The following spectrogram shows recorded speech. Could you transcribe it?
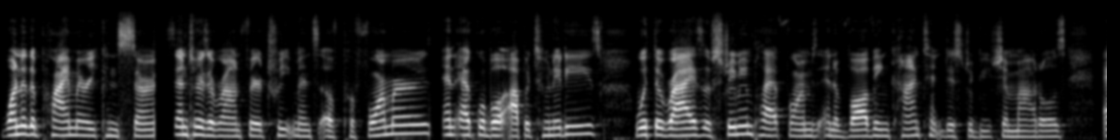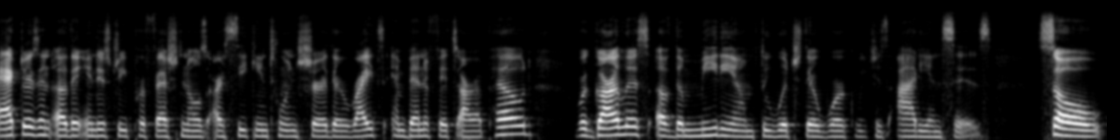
One of the primary concerns centers around fair treatments of performers and equitable opportunities. With the rise of streaming platforms and evolving content distribution models, actors and other industry professionals are seeking to ensure their rights and benefits are upheld, regardless of the medium through which their work reaches audiences. So,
